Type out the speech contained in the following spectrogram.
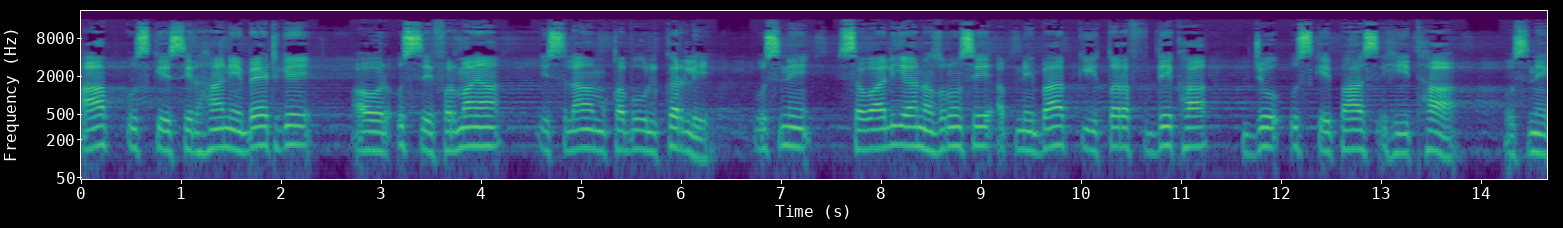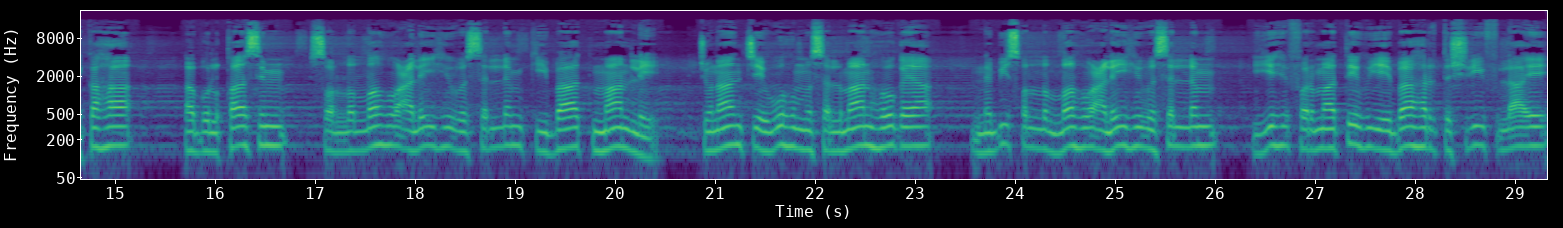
آپ اس کے سرہانے بیٹھ گئے اور اس سے فرمایا، اسلام قبول کر لے۔ اس نے سوالیہ نظروں سے اپنے باپ کی طرف دیکھا جو اس کے پاس ہی تھا۔ اس نے کہا، ابو القاسم، صلی اللہ علیہ وسلم کی بات مان لے، چنانچہ وہ مسلمان ہو گیا۔ نبی صلی اللہ علیہ وسلم یہ فرماتے ہوئے باہر تشریف لائے۔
